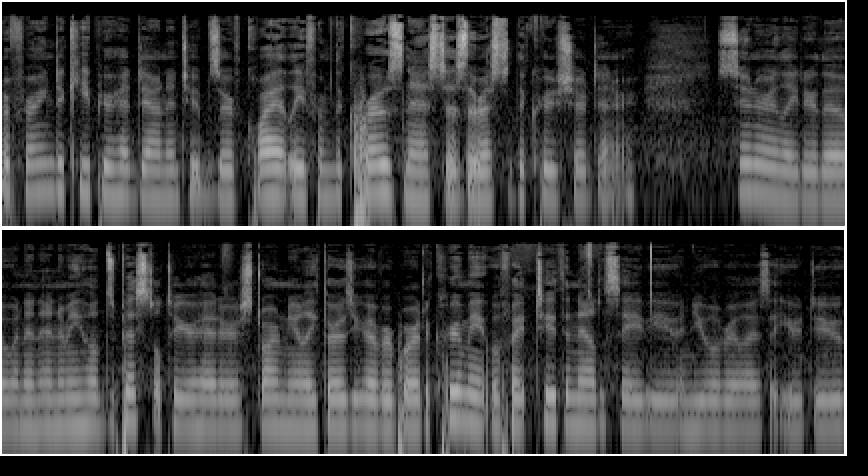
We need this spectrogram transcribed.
preferring to keep your head down and to observe quietly from the crow's nest as the rest of the crew share dinner. Sooner or later, though, when an enemy holds a pistol to your head or a storm nearly throws you overboard, a crewmate will fight tooth and nail to save you, and you will realize that you would do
